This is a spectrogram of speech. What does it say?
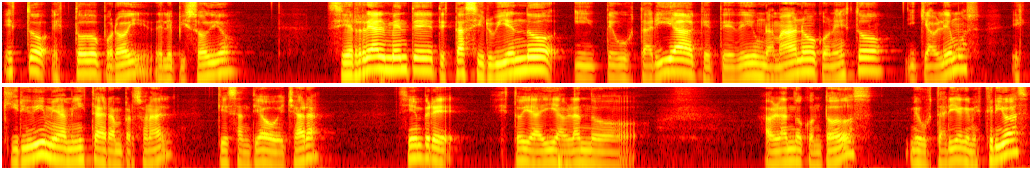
Esto es todo por hoy del episodio. Si realmente te está sirviendo y te gustaría que te dé una mano con esto y que hablemos, escribime a mi Instagram personal, que es Santiago Bechara Siempre estoy ahí hablando hablando con todos. Me gustaría que me escribas.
